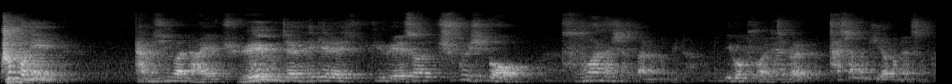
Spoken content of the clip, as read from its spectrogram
그분이 당신과 나의 죄의 문제를 해결해 주기 위해서 죽으시고 부활하셨다는 겁니다. 이번 부활절을 다시 한번 기억하면서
